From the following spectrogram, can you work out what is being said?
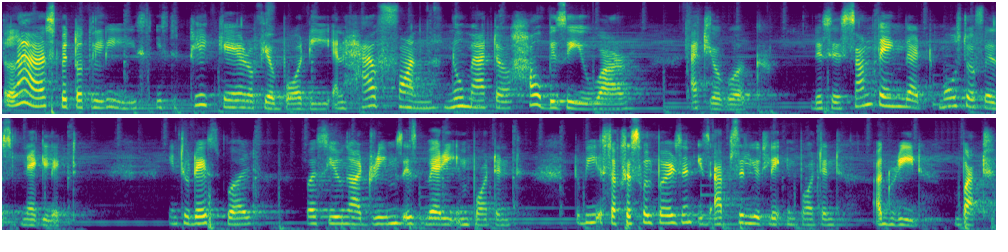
The last but not the least is to take care of your body and have fun no matter how busy you are at your work. This is something that most of us neglect. In today's world, pursuing our dreams is very important. To be a successful person is absolutely important, agreed. But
